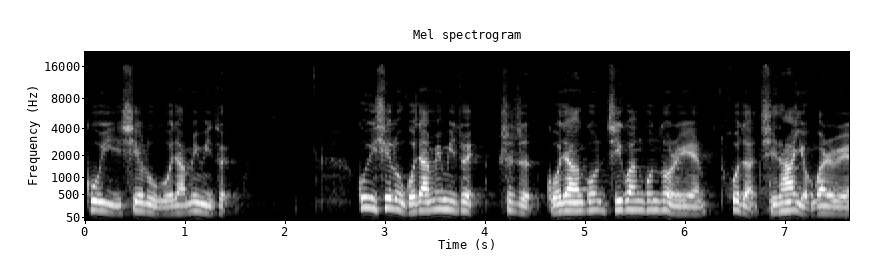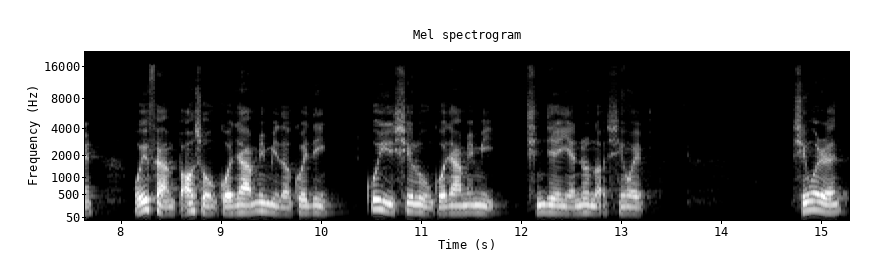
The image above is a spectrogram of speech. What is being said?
故意泄露国家秘密罪。故意泄露国家秘密罪是指国家公机关工作人员或者其他有关人员违反保守国家秘密的规定，故意泄露国家秘密，情节严重的行为。行为人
